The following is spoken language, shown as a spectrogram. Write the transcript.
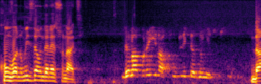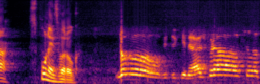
Cum vă numiți, de unde ne sunați? De la Brăila, Fântlică Dumitru. Da. Spuneți, vă rog. Domnul Vidughine, aș vrea să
